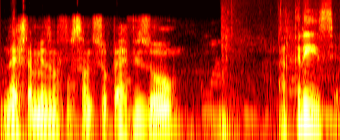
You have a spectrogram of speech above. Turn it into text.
nesta mesma função de supervisor? Patrícia.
